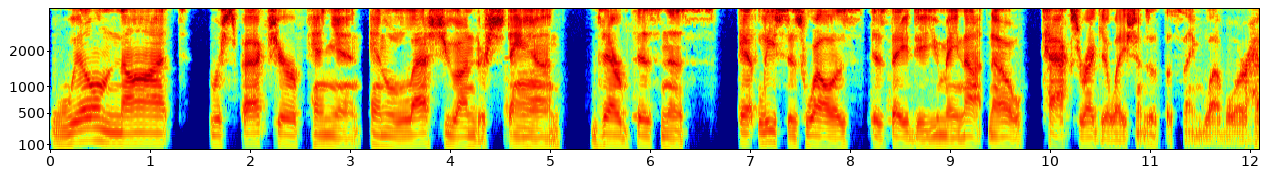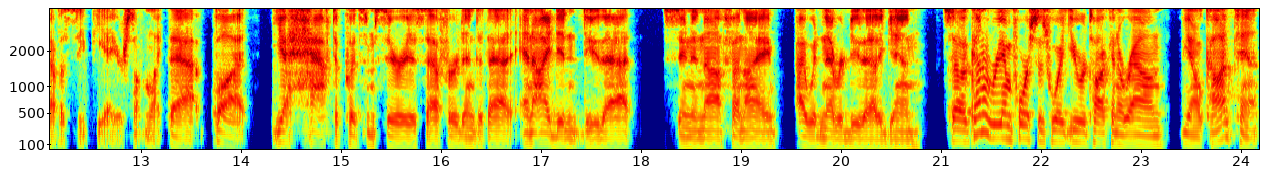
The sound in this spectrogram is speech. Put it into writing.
will not respect your opinion unless you understand their business at least as well as as they do. You may not know tax regulations at the same level or have a CPA or something like that, but you have to put some serious effort into that. And I didn't do that soon enough, and I I would never do that again. So it kind of reinforces what you were talking around, you know, content.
